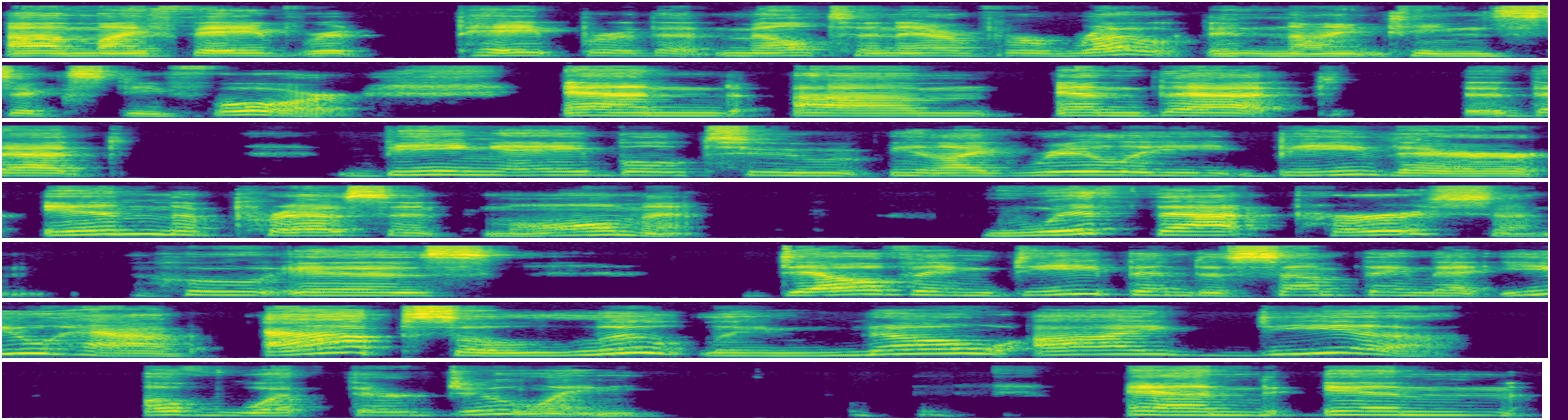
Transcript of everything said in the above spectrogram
uh, my favorite paper that Milton ever wrote in 1964, and um, and that that being able to you know, like really be there in the present moment with that person who is delving deep into something that you have absolutely no idea of what they're doing. And in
